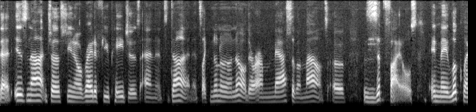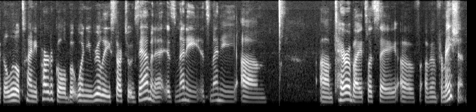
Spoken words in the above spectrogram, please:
that is not just you know write a few pages and it's done. It's like no, no, no, no. There are massive amounts of zip files. It may look like a little tiny particle, but when you really start to examine it, it's many, it's many um, um, terabytes, let's say, of, of information,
